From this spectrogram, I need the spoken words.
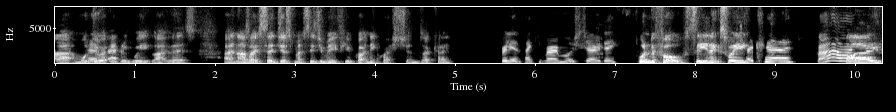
Uh, and we'll do it every week like this. And as I said, just message me if you've got any questions. Okay. Brilliant. Thank you very much, Jodie. Wonderful. See you next week. Take care. Bye. Bye.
